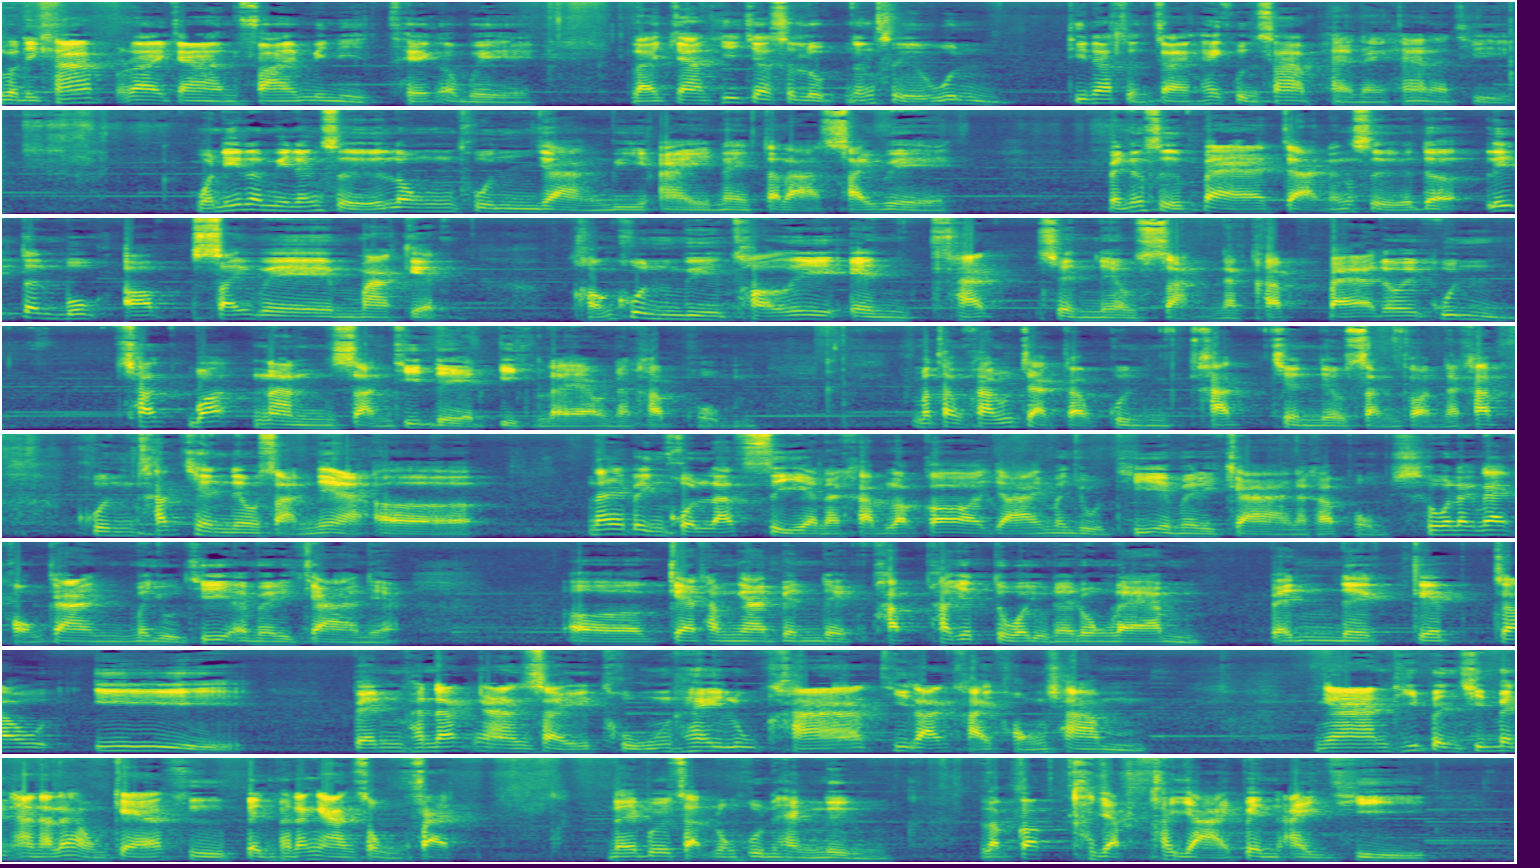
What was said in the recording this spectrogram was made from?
สวัสดีครับ รายการ 5 minute take away รายการที่จะสรุปหนังสือหุ้นที่น่าสนใจให้คุณทราบภายใน 5 นาที วันนี้เรามีหนังสือลงทุนอย่าง VI ในตลาด sideway เป็นหนังสือแปลจากหนังสือ The Little Book of Sideway Market ของคุณ Vitaliy N. Katsenelson นะครับ แปลโดยคุณชัดวันันสันทิเดชอีกแล้วนะครับผม มาทำความรู้จักกับคุณ Katsenelson ก่อนนะครับ คุณ Katsenelson เนี่ยเออน่าจะเป็นคนรัสเซียนะครับ แล้วก็ย้ายมาอยู่ที่อเมริกานะครับ ผมช่วงแรก ๆ ของการมาอยู่ที่อเมริกาเนี่ยเออแกทำงานเป็นเด็กพับผ้าเช็ดตัวอยู่ในโรงแรม เป็นเด็กเก็บเก้าอี้ เป็นพนักงานใส่ถุงให้ลูกค้าที่ร้านขายของชำงานที่เป็นชิ้นเป็นอันแรกของแกคือเป็นพนักงานส่งแฟก ในบริษัทลงทุนแห่งหนึ่ง แล้วก็ขยับขยายเป็นไอที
